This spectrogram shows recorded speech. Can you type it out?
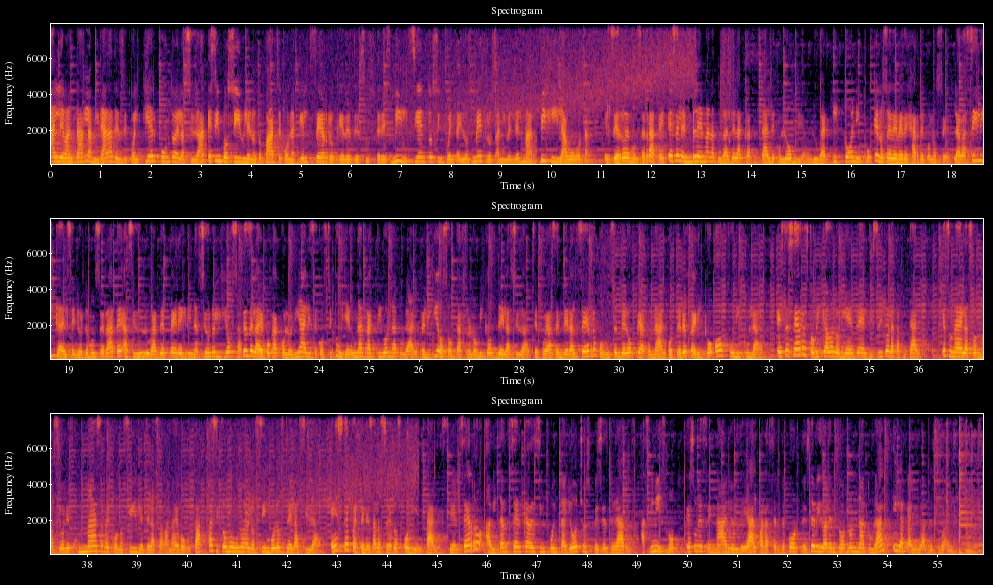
Al levantar la mirada desde cualquier punto de la ciudad, es imposible no toparse con aquel cerro que desde sus 3.152 metros a nivel del mar vigila a Bogotá. El Cerro de Monserrate es el emblema natural de la capital de Colombia, un lugar icónico que no se debe dejar de conocer. La Basílica del Señor de Monserrate ha sido un lugar de peregrinación religiosa desde la época colonial y se constituye un atractivo natural, religioso, gastronómico de la ciudad. Se puede ascender al cerro por un sendero peatonal, por teleférico o funicular. Este cerro está ubicado al oriente del distrito de la capital. Es una de las formaciones más reconocibles de la sabana de Bogotá, así como uno de los símbolos de la ciudad. Este pertenece a los cerros orientales. En el cerro habitan cerca de 58 especies de aves. Asimismo, es un escenario ideal para hacer deportes debido al entorno natural y la calidad de su aire.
